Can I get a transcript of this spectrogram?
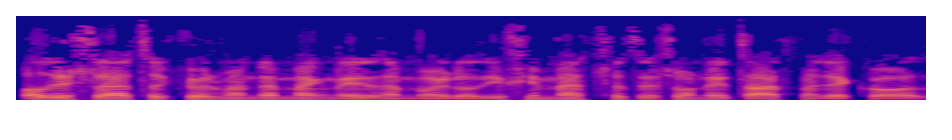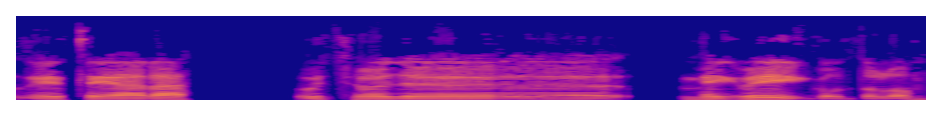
Az is lehet, hogy körmenden megnézem majd az IFI meccset, és onnét átmegyek az ETE-re, úgyhogy még végig gondolom,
